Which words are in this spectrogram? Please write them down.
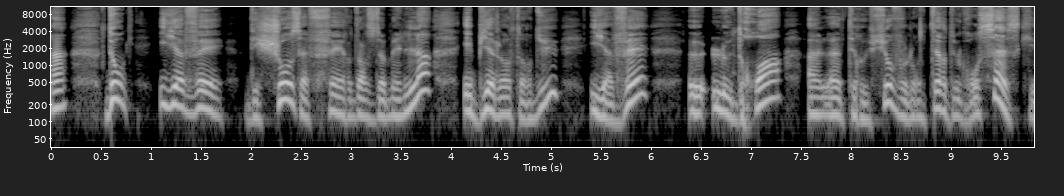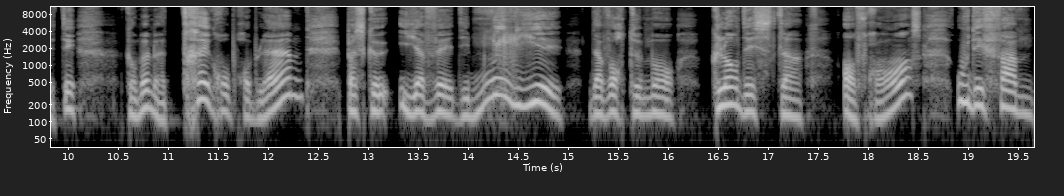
Hein. Donc, il y avait des choses à faire dans ce domaine-là, et bien entendu, il y avait euh, le droit à l'interruption volontaire de grossesse, qui était quand même un très gros problème, parce qu'il y avait des milliers d'avortements clandestins en France, où des femmes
